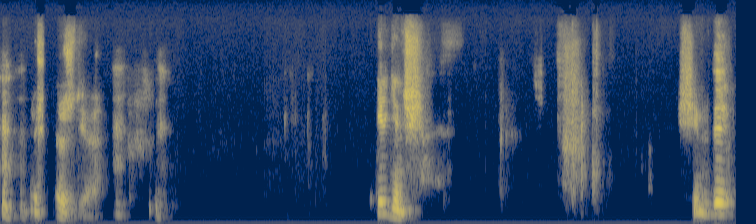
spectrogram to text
Düşünürüz diyor. İlginç. Şimdi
